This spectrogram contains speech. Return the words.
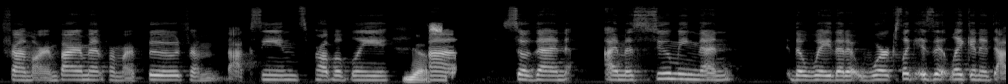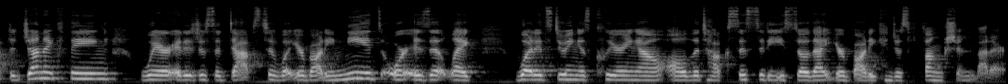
from our environment, from our food, from vaccines, probably. Yes. Um, so then I'm assuming then the way that it works like is it like an adaptogenic thing where it is just adapts to what your body needs or is it like what it's doing is clearing out all the toxicity so that your body can just function better.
